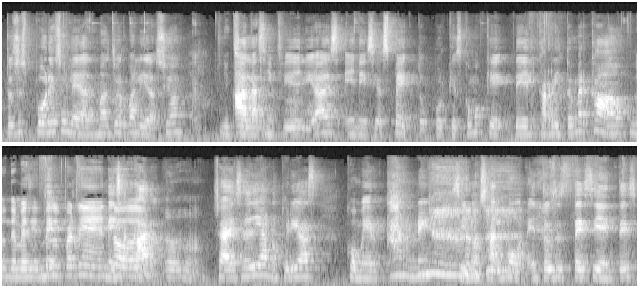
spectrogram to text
Entonces, por eso le das mayor validación a las infidelidades en ese aspecto, porque es como que del carrito de mercado Donde me siento súper bien. me todo. sacaron. O sea, ese día no querías comer carne, sino salmón. Entonces te sientes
